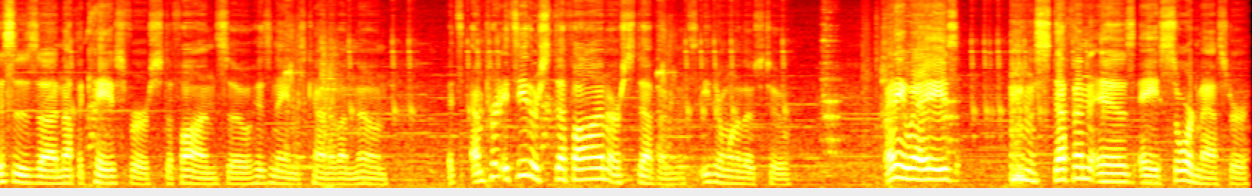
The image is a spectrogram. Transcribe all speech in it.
this is uh, not the case for Stefan, so his name is kind of unknown. It's I'm pretty. It's either Stefan or Stefan. It's either one of those two. Anyways, Stefan is a sword master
